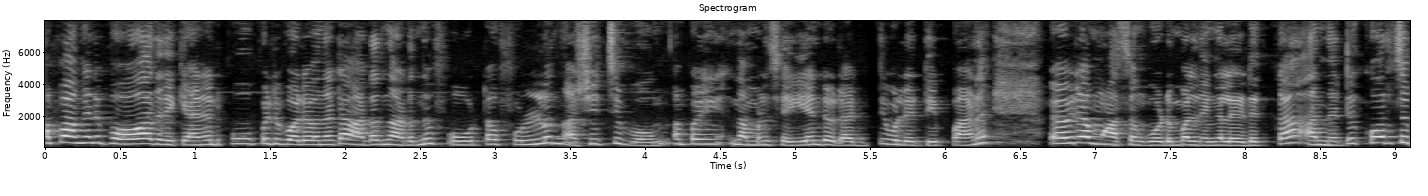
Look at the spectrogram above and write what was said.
അപ്പോൾ അങ്ങനെ പോകാതിരിക്കാൻ ഒരു പൂപ്പൽ പോലെ വന്നിട്ട് അട നടന്ന് ഫോട്ടോ ഫുള്ളും നശിച്ചു പോകും അപ്പോൾ നമ്മൾ ചെയ്യേണ്ട ഒരു അടിപൊളി ടിപ്പാണ് ഓരോ മാസം കൂടുമ്പോൾ നിങ്ങൾ എടുക്കുക. എന്നിട്ട് കുറച്ച്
